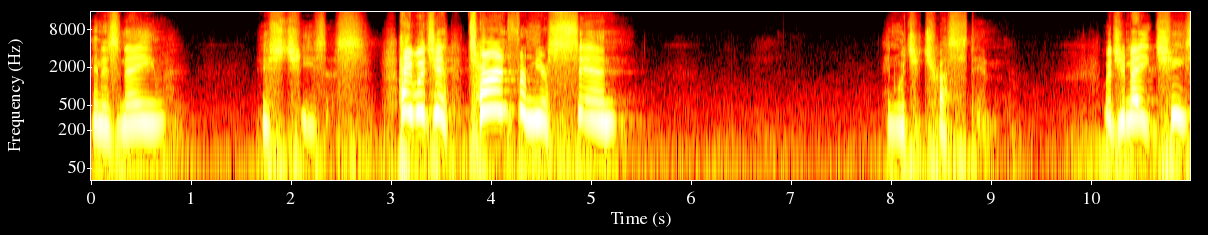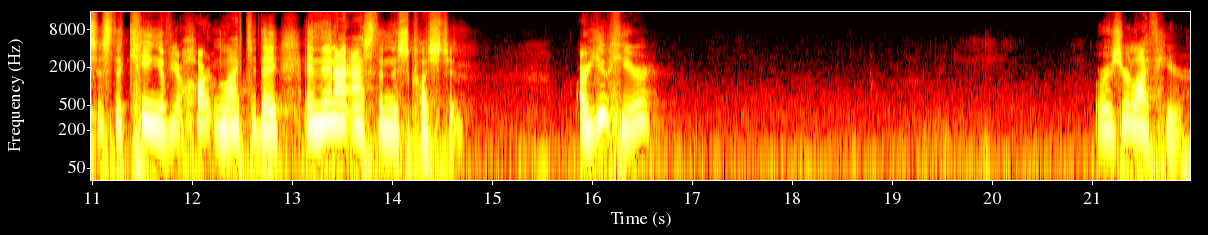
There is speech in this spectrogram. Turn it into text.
And his name is Jesus. Hey, would you turn from your sin? And would you trust him? Would you make Jesus the king of your heart and life today? And then I ask them this question Are you here? Or is your life here?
